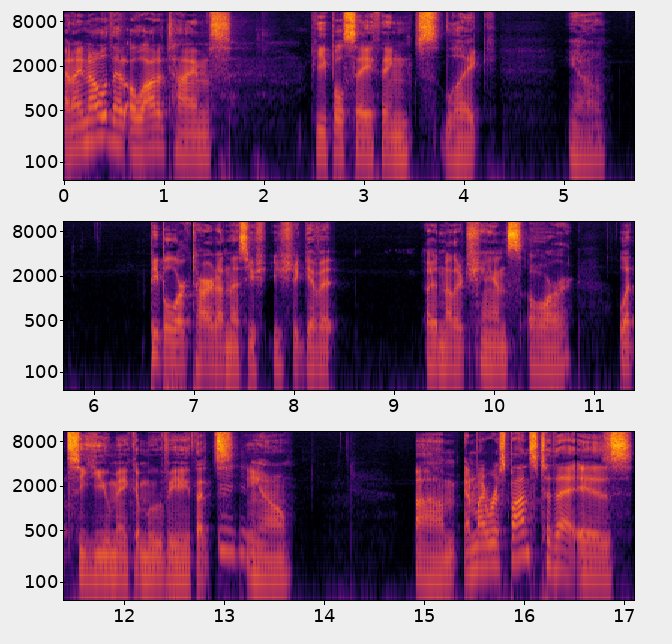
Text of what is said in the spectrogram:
And I know that a lot of times people say things like, you know, people worked hard on this, you, sh- you should give it another chance, or let's see you make a movie that's, you know. Um, and my response to that is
